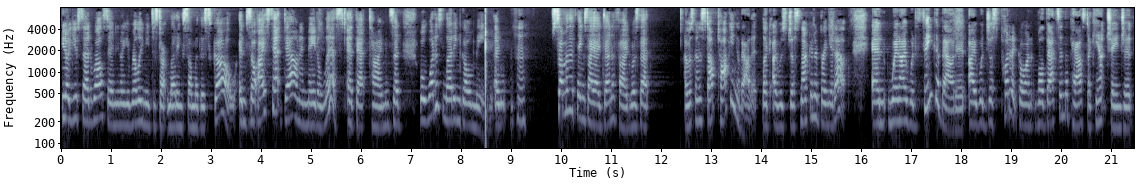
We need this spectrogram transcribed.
you know, you said, well, Sand, you know, you really need to start letting some of this go. And so I sat down and made a list at that time and said, well, what does letting go mean? And Mhm. some of the things I identified was that I was going to stop talking about it. Like I was just not going to bring it up. And when I would think about it, I would just put it going, well, that's in the past. I can't change it.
